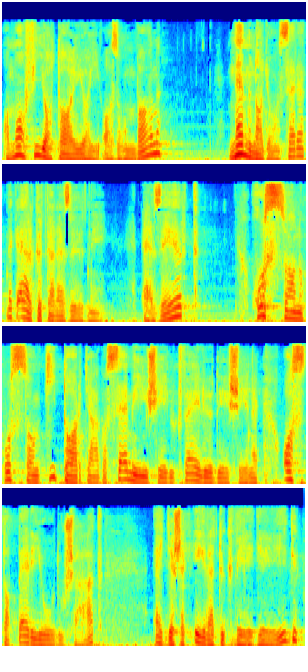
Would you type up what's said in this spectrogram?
A ma fiataljai azonban nem nagyon szeretnek elköteleződni. Ezért hosszan-hosszan kitartják a személyiségük fejlődésének azt a periódusát, egyesek életük végéig,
